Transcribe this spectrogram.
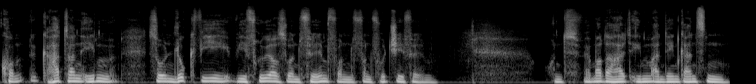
kommt, hat dann eben so einen Look wie, wie früher so ein Film von, von Fujifilm. Und wenn man da halt eben an den ganzen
